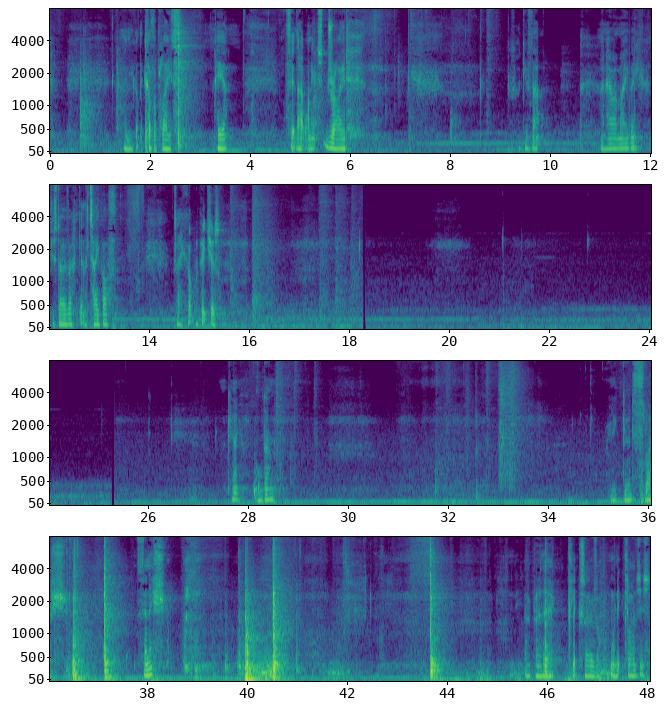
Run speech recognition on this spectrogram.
and you've got the cover plate here. Fit that one, it's dried. So give that an hour maybe, just over, get the tape off, take a couple of pictures. Okay, all done. Really good flush finish. The opener there clicks over when it closes.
